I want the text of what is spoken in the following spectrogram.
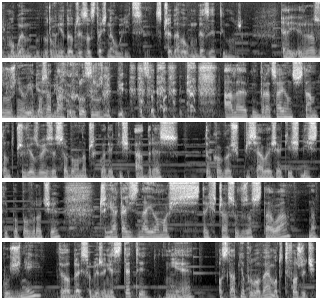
już mogłem równie dobrze zostać na ulicy. Sprzedawałbym gazety może. Rozróżniał je po zapachu. Rozróżniał je po zapachu. Ale wracając stamtąd, przywiozłeś ze sobą na przykład jakiś adres, do kogoś pisałeś jakieś listy po powrocie? Czy jakaś znajomość z tych czasów została na później? Wyobraź sobie, że niestety nie. Ostatnio próbowałem odtworzyć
